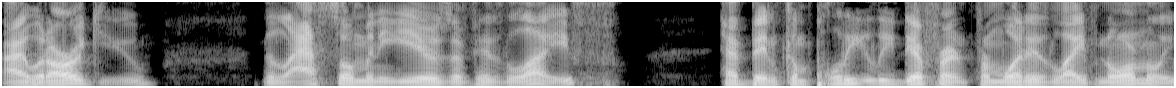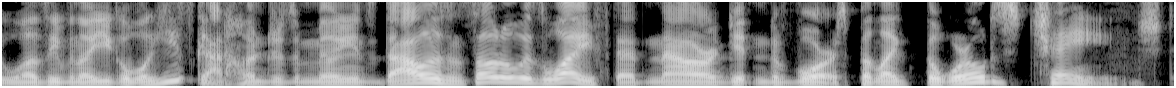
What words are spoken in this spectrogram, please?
I would argue, the last so many years of his life have been completely different from what his life normally was, even though you go, well, he's got hundreds of millions of dollars, and so do his wife that now are getting divorced. But like the world has changed.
